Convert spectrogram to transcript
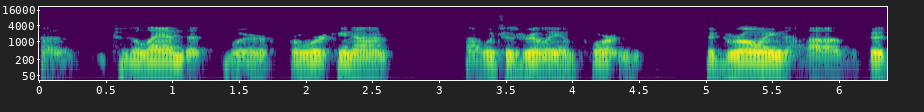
uh, through the land that we're we're working on, uh, which is really important. The growing of good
